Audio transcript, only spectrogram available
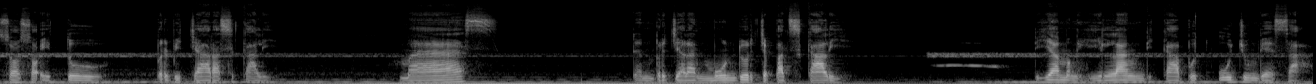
Sosok itu berbicara sekali, "Mas," dan berjalan mundur cepat sekali. Dia menghilang di kabut ujung desa.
